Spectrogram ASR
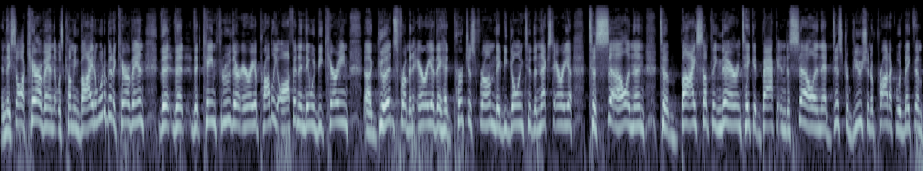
and they saw a caravan that was coming by, and it would have been a caravan that, that, that came through their area probably often, and they would be carrying uh, goods from an area they had purchased from. They'd be going to the next area to sell, and then to buy something there and take it back and to sell, and that distribution of product would make them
